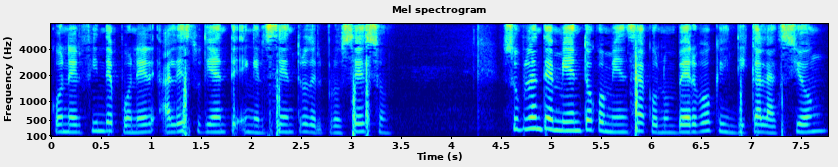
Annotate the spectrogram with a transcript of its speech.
con el fin de poner al estudiante en el centro del proceso. Su planteamiento comienza con un verbo que indica la acción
